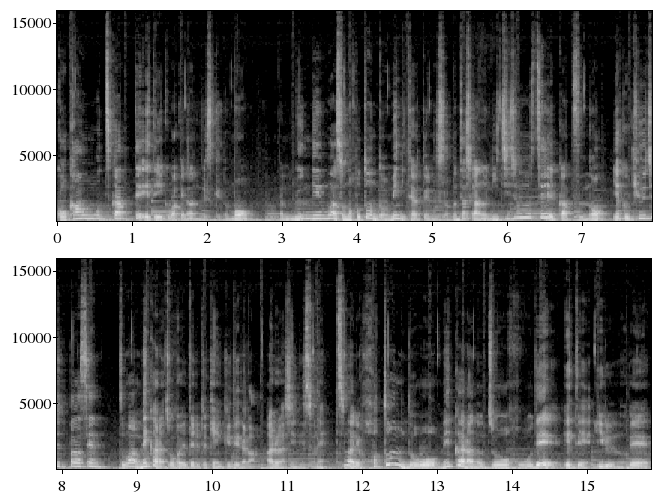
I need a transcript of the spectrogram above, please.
五感を使って得ていくわけなんですけども人間はそのほとんど目に頼ってるんですよ。確かあの日常生活の約90%は目から情報を得てると研究データがあるらしいんですよね。つまりほとんどを目からの情報で得ているので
